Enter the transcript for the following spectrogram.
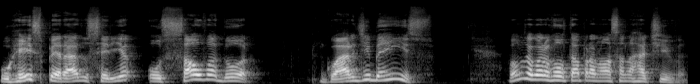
o rei esperado seria o Salvador. Guarde bem isso. Vamos agora voltar para a nossa narrativa.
